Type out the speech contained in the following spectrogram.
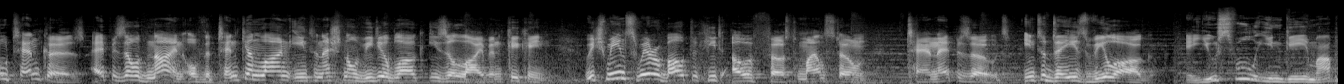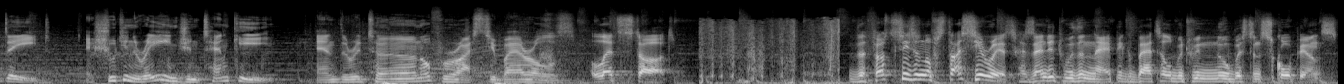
Hello Tankers! Episode 9 of the Tanki Online international video blog is alive and kicking, which means we're about to hit our first milestone 10 episodes. In today's vlog, a useful in-game update, a shooting range in Tanki, and the return of Rusty Barrels. Let's start. The first season of Star Series has ended with an epic battle between Nubist and Scorpions,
